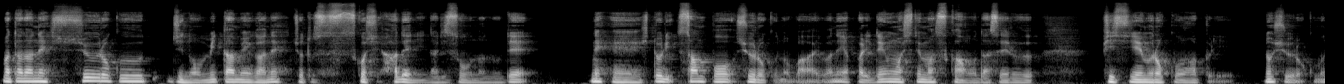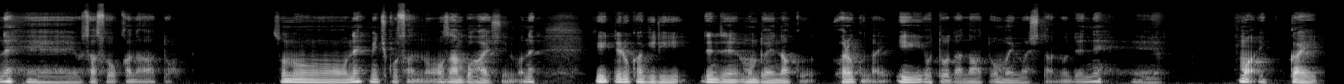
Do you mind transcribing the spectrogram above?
まあ、ただね、収録時の見た目がね、ちょっと少し派手になりそうなので、ね、えー、一人散歩収録の場合はね、やっぱり電話してます感を出せる PCM 録音アプリの収録もね、えー、良さそうかなと。そのね、みちこさんのお散歩配信もね、聞いてる限り全然問題なく悪くないいい音だなと思いましたのでね、えー、まあ一回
